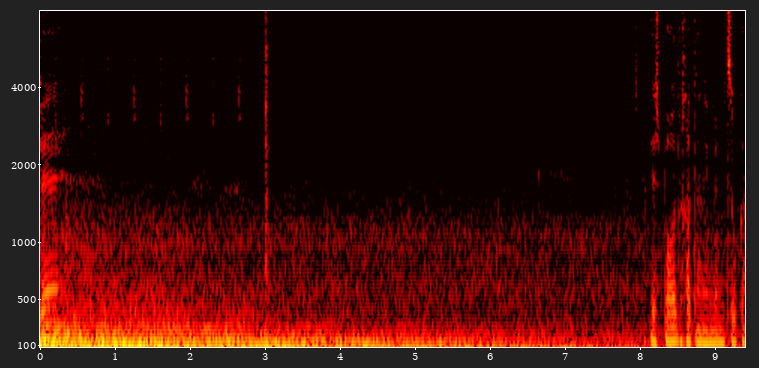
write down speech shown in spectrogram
ו... יש פה עוד חתנים במצוקה.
